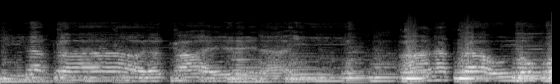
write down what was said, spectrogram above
きだから帰れない。あなたを残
